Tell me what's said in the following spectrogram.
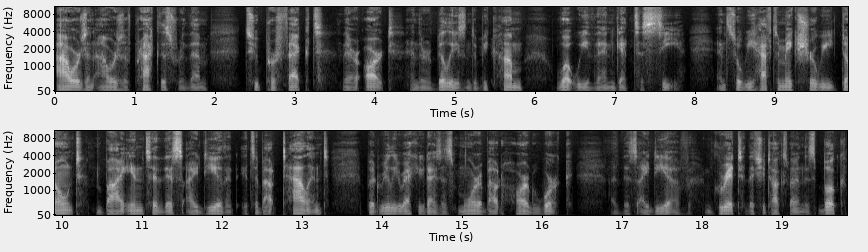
hours and hours of practice for them to perfect their art and their abilities and to become what we then get to see. And so we have to make sure we don't buy into this idea that it's about talent, but really recognize it's more about hard work uh, this idea of grit that she talks about in this book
